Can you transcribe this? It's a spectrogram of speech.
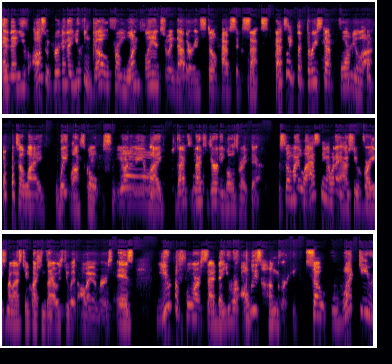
And then you've also proven that you can go from one plan to another and still have success. That's like the three step formula to like weight loss goals. You know what I mean? Like that's that's journey goals right there. So my last thing I want to ask you before I get to my last two questions I always do with all my members is you before said that you were always hungry. So what do you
